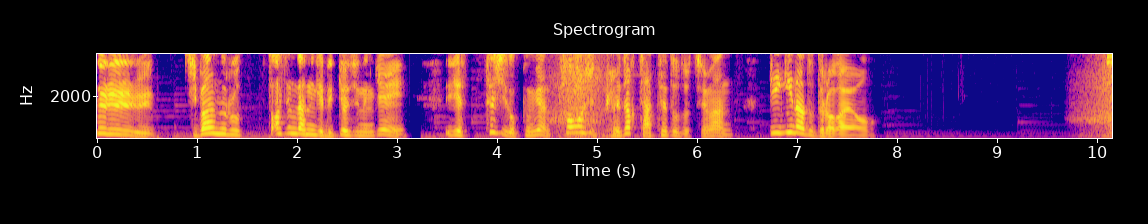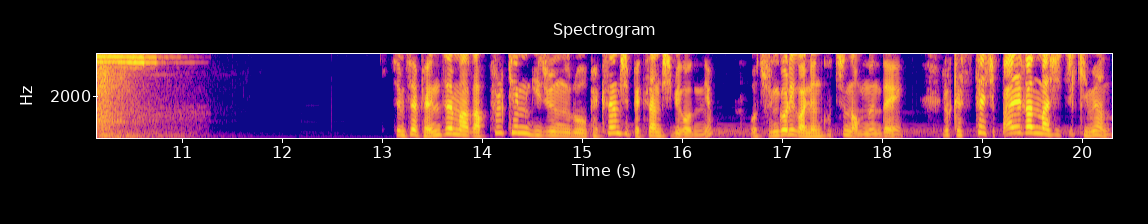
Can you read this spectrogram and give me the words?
스탯을 기반으로 쏴진다는 게 느껴지는 게 이게 스탯이 높으면 파워슛 궤적 자체도 좋지만 삑이 나도 들어가요. 지금 제 벤제마가 풀캠 기준으로 130, 130이거든요? 뭐 중거리 관련 코치는 없는데 이렇게 스탯이 빨간 맛이 찍히면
